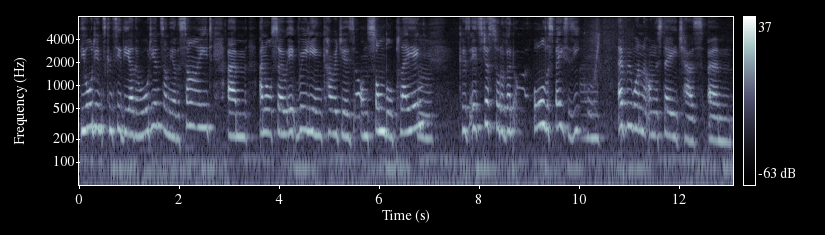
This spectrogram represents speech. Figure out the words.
the audience can see the other audience on the other side um, and also it really encourages ensemble playing because it's just sort of an all the space is equal. Everyone on the stage has um,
